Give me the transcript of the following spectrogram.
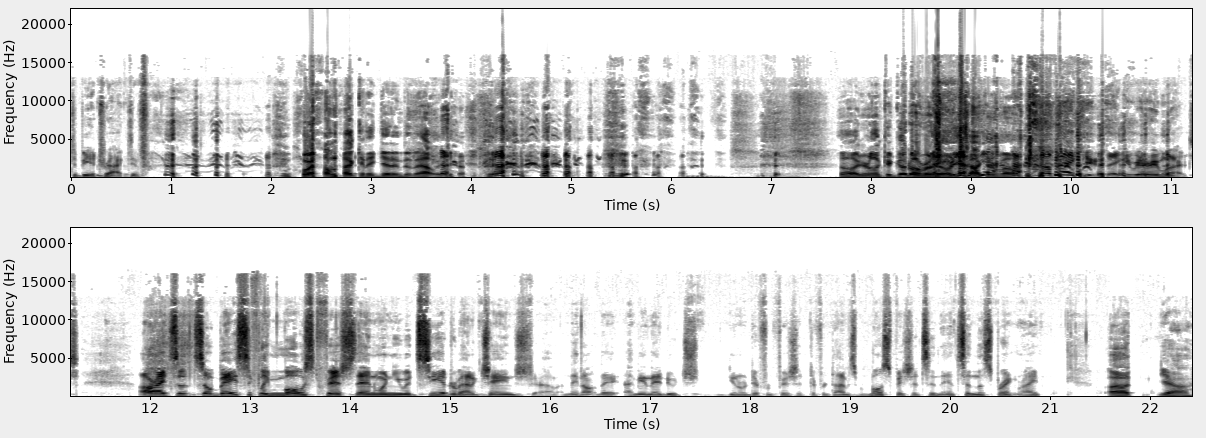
to be attractive. well, I'm not going to get into that with you. oh, you're looking good over there. What are you talking about? well, thank you, thank you very much. All right, so so basically, most fish then, when you would see a dramatic change, uh, they don't. They, I mean, they do, ch- you know, different fish at different times. But most fish, it's in it's in the spring, right? Uh, yeah.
